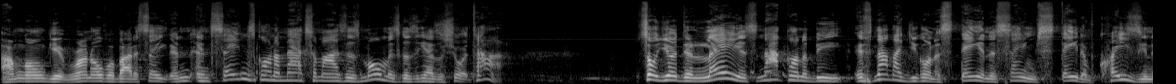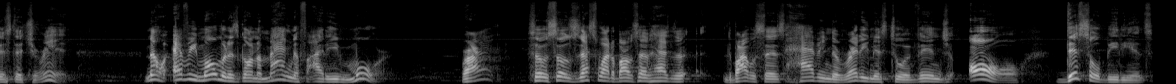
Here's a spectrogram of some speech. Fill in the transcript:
I'm going to get run over by the Satan. And, and Satan's going to maximize his moments because he has a short time. So your delay is not going to be, it's not like you're going to stay in the same state of craziness that you're in. No, every moment is going to magnify it even more, right? So, so that's why the Bible says, the Bible says having the readiness to avenge all disobedience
